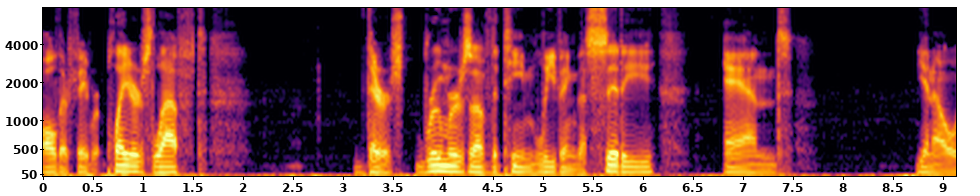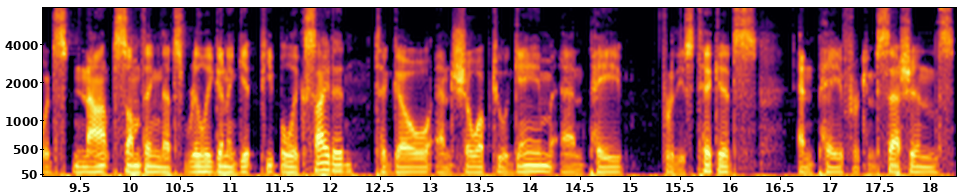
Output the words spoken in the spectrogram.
All their favorite players left there's rumors of the team leaving the city and you know it's not something that's really going to get people excited to go and show up to a game and pay for these tickets and pay for concessions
